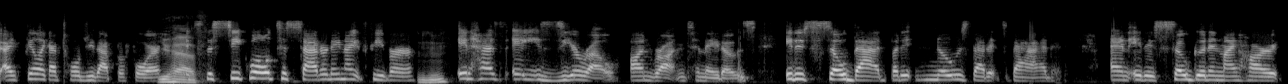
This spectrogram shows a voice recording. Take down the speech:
I feel like I've told you that before. You have. It's the sequel to Saturday Night Fever. Mm-hmm. It has a zero on Rotten Tomatoes. It is so bad, but it knows that it's bad, and it is so good in my heart,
